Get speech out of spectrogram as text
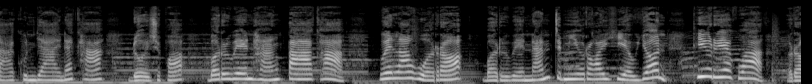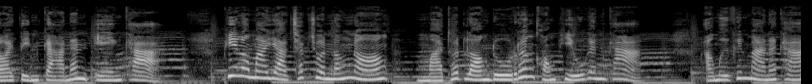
ตาคุณยายนะคะ โดยเฉพาะบริเวณหางตาค่ะ เวลาหัวเราะ บริเวณนั้นจะมีรอยเหี่ยวย่นที่เรียกว่ารอยตีนกานั่นเองค่ะ พี่เรามาอยากชักชวนน้องๆ มาทดลองดูเรื่องของผิวกันค่ะ เอามือขึ้นมานะคะ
